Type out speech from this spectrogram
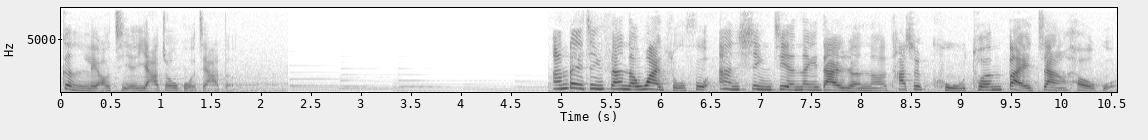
更了解亚洲国家的。安倍晋三的外祖父岸信介那一代人呢，他是苦吞败战后果，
